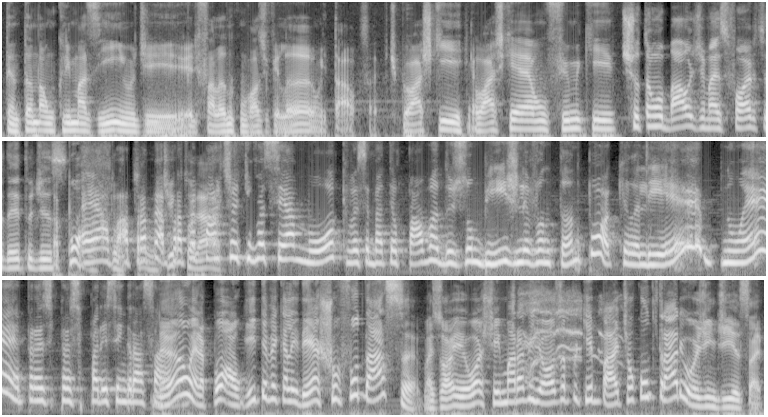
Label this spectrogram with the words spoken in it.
tentando dar um climazinho de ele falando com voz de vilão e tal, sabe? Tipo, eu acho que eu acho que é um filme que chutam o balde mais forte daí tu diz. Ah, porra, é, a, a própria, a própria parte que você amou, que você bateu palma dos zumbis levantando, pô, aquilo ali é, não é pra, pra parecer engraçado. Não, era, pô, alguém teve aquela ideia, achou fodaça. Mas ó, eu achei maravilhosa porque bate ao contrário hoje em dia, sabe?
